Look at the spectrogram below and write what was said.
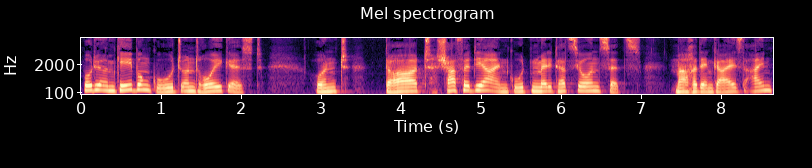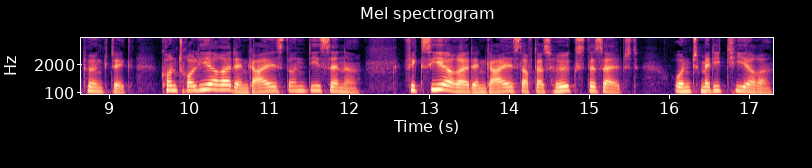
wo die Umgebung gut und ruhig ist. Und dort schaffe dir einen guten Meditationssitz. Mache den Geist einpünktig, kontrolliere den Geist und die Sinne, fixiere den Geist auf das höchste Selbst und meditiere.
